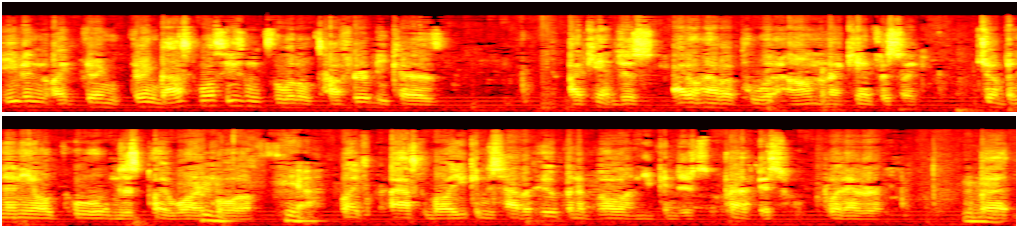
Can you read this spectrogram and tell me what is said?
even like during during basketball season, it's a little tougher because I can't just I don't have a pool at home and I can't just like jump in any old pool and just play water polo. Yeah. Like basketball, you can just have a hoop and a ball and you can just practice whatever. Mhm. But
